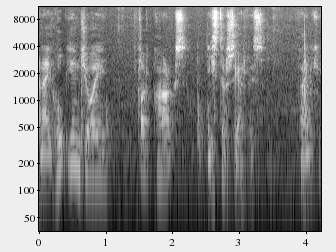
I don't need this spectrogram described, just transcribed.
and I hope you enjoy Firpark's Easter service. Thank you.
